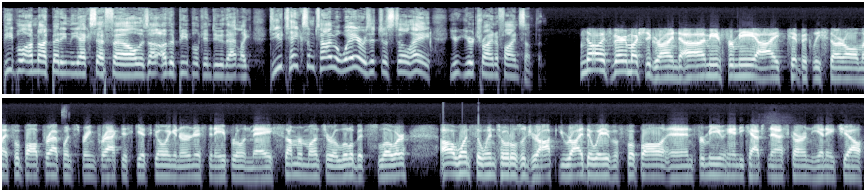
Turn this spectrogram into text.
people? I'm not betting the XFL. There's other people can do that. Like, do you take some time away, or is it just still hey, you're you're trying to find something? No, it's very much the grind. Uh, I mean, for me, I typically start all my football prep when spring practice gets going in earnest in April and May. Summer months are a little bit slower. Uh, once the win totals will drop, you ride the wave of football, and for me, who handicaps NASCAR and the NHL,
